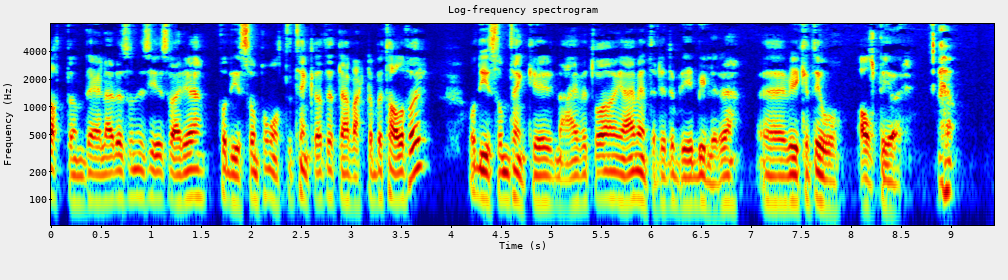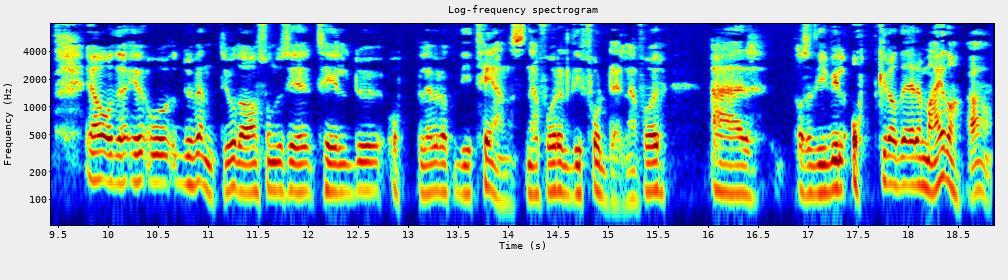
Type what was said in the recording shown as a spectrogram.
vattendelere, som de sier i Sverige, på de som på en måte tenker at dette er verdt å betale for, og de som tenker nei, vet du hva, jeg venter til det blir billigere, eh, hvilket det jo alltid gjør. Ja. Ja, og, det, og du venter jo da, som du sier, til du opplever at de tjenestene jeg får, eller de fordelene jeg får, er Altså, de vil oppgradere meg, da. Ja.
